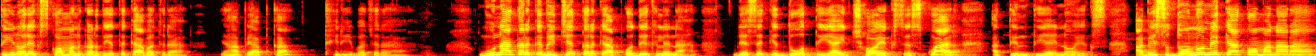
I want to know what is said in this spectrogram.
तीन और एक्स कॉमन कर दिए तो क्या बच रहा है? यहाँ पे आपका थ्री बच रहा है। गुना करके भी चेक करके आपको देख लेना है। जैसे कि दो तिहाई छः एक्स स्क्वायर और तीन तिहाई नौ एक्स। अब इस दोनों में क्या कॉमन आ रहा है?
